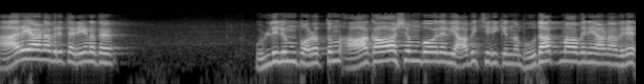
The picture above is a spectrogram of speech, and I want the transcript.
ആരെയാണ് അവർ തെരയണത്? ഉള്ളിലും പുറത്തും ആകാശം പോലെ വ്യാപിച്ചിരിക്കുന്ന ഭൂതാത്മാവിനെയാണ് അവർ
